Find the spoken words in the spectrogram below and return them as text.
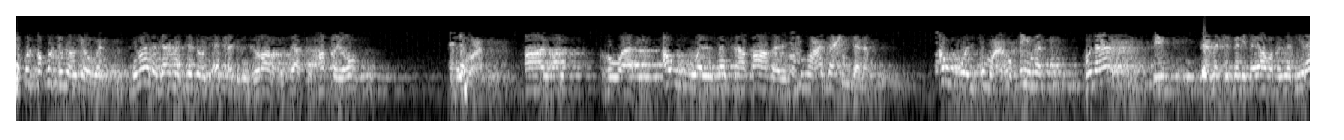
يقول فقلت له يوما لماذا دائما تدعو لأسعد بن زرارة بالذات؟ خاصة يوم الجمعة. قال هو أول من أقام الجمعة عندنا. أول جمعة أقيمت هنا في مسجد بني بياضة في المدينة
